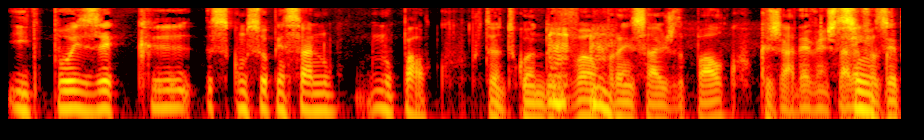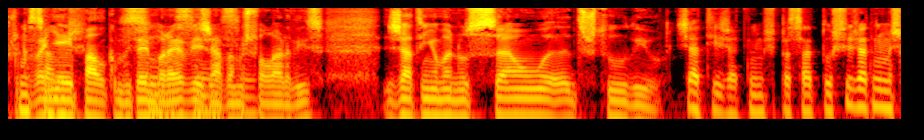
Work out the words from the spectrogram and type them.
E depois é que se começou a pensar no, no palco. Portanto, quando vão para ensaios de palco, que já devem estar sim, a fazer, porque vem aí palco muito sim, em breve sim, e já vamos falar disso, já tinham uma noção eh, de estúdio. Já, já tínhamos passado pelo estúdio, já tínhamos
